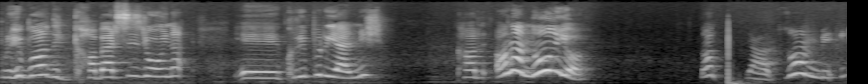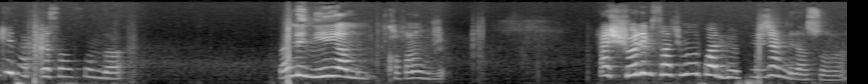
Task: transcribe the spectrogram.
Buraya bu arada habersizce oyuna e, Creeper gelmiş. Karde Ana ne oluyor? Lan ya zombi iki dakika salsın da. Ben de niye yandım kafana vuracağım. Ha şöyle bir saçmalık var göstereceğim biraz sonra.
